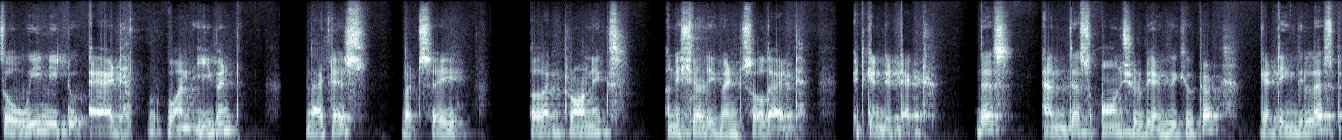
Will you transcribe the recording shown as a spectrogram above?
So we need to add one event that is let's say electronics initial event so that it can detect this and this on should be executed getting the list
